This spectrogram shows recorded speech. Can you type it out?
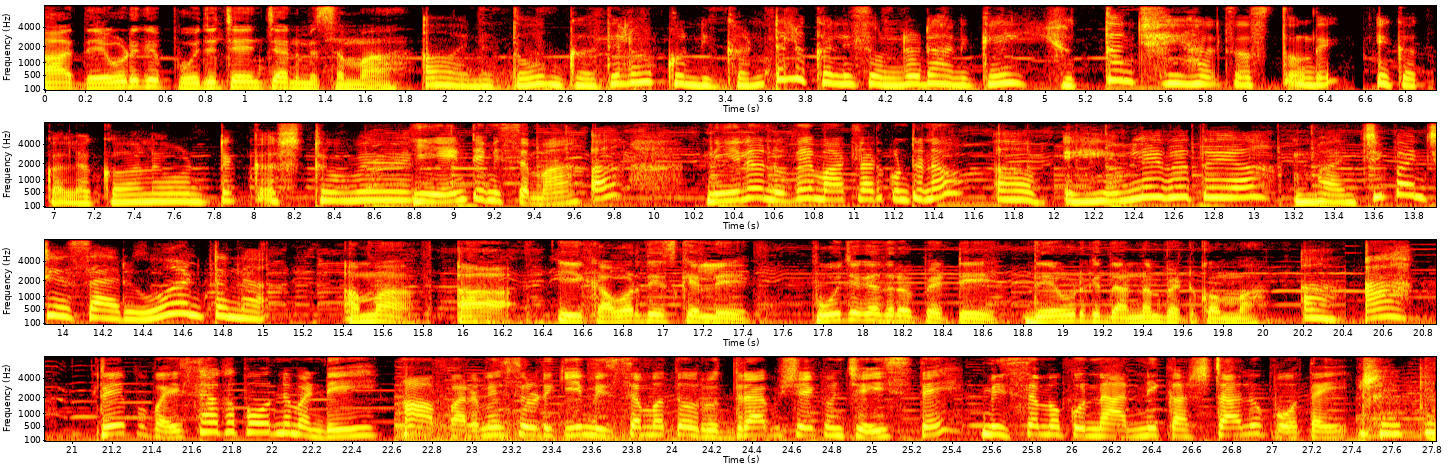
ఆ దేవుడికి పూజ చేయించాను మిస్సమ్మా. ఆయనతో గదిలో కొన్ని గంటలు కలిసి ఉండడానికి యుద్ధం చేయాల్సి వస్తుంది. ఇక కలకాలం అంటే కష్టమే. ఏంటి మిస్సమ్మా? నీలో నువ్వే మాట్లాడుకుంటున్నావు? ఆ, ఏం లేదతయ్య మంచి పని చేశారు అంటున్నా. అమ్మా ఆ ఈ కవర్ తీసుకెళ్ళి పూజ గదిలో పెట్టి దేవుడికి దండం పెట్టుకోమ్మా. ఆ, ఆ రేపు వైశాఖ పౌర్ణమండి. ఆ పరమేశ్వరుడికి మిస్సమ్మతో రుద్రాభిషేకం చేయిస్తే మిస్సమ్మకున్న అన్ని కష్టాలు పోతాయి. రేపు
